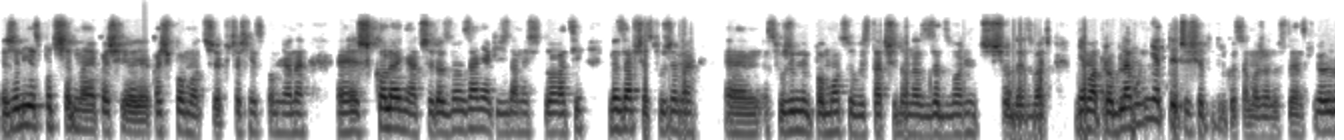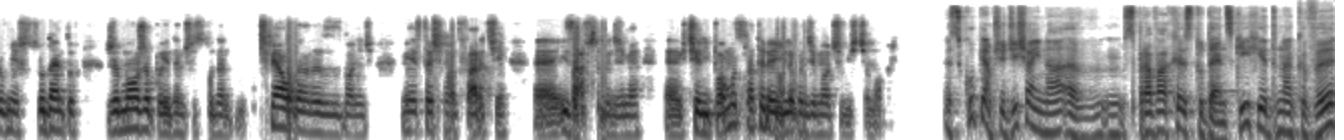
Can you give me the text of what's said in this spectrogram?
Jeżeli jest potrzebna jakaś, jakaś pomoc, czy jak wcześniej wspomniane szkolenia, czy rozwiązanie jakiejś danej sytuacji, my zawsze służymy służymy pomocą, wystarczy do nas zadzwonić się odezwać. Nie ma problemu i nie tyczy się to tylko samorządu studenckiego, ale również studentów, że może pojedynczy student śmiało do nas zadzwonić. My jesteśmy otwarci e, i zawsze będziemy e, chcieli pomóc na tyle, ile będziemy oczywiście mogli. Skupiam się dzisiaj na e, sprawach studenckich, jednak Wy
